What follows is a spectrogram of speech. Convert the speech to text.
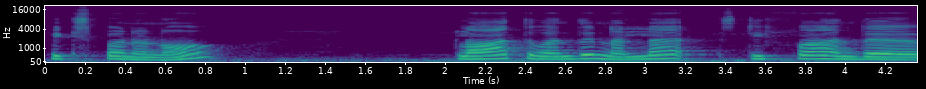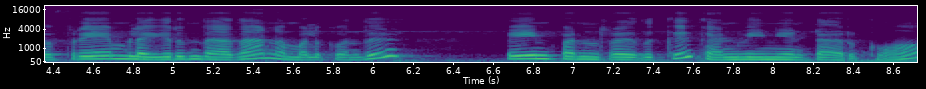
ஃபிக்ஸ் பண்ணணும். கிளாத் வந்து நல்லா ஸ்டிஃபாக அந்த ஃப்ரேமில் இருந்தால் தான் நம்மளுக்கு வந்து பெயிண்ட் பண்ணுறதுக்கு கன்வீனியண்ட்டாக இருக்கும்.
